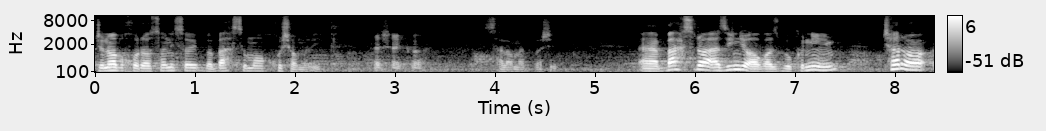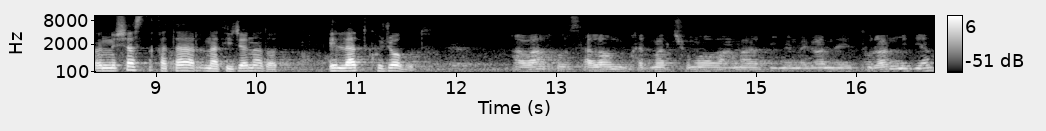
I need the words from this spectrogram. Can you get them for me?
جناب خراسانی صاحب به بحث ما خوش آمدید. تشکر. سلامت باشید. بحث را از اینجا آغاز بکنیم. چرا نشست قطر نتیجه نداد؟ علت کجا بود؟ اول خود سلام خدمت شما و همه بینندگان توران میدیم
